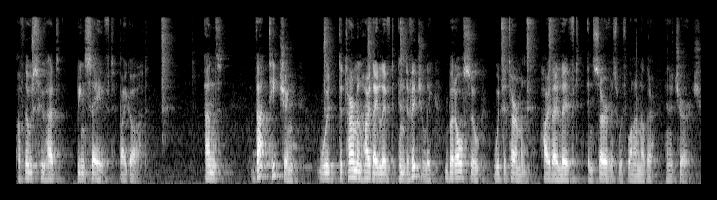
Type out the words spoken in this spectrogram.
of those who had been saved by God. And that teaching would determine how they lived individually, but also would determine how they lived in service with one another in a church.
